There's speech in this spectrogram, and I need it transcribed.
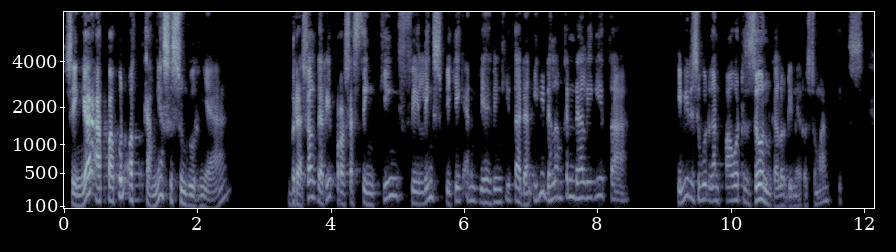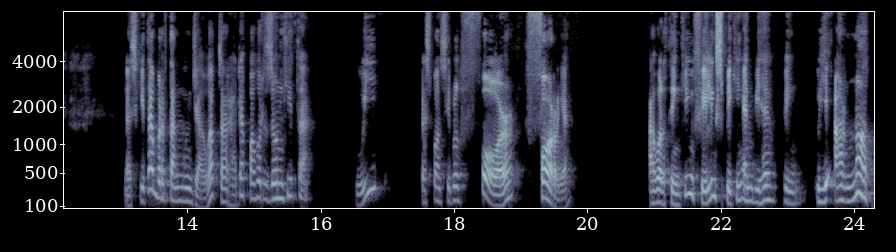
Sehingga apa pun outcome-nya sesungguhnya berasal dari proses thinking, feeling, speaking, and behaving kita. Dan ini dalam kendali kita. Ini disebut dengan power zone kalau di neurosemantics. Nah, kita bertanggung jawab terhadap power zone kita. We responsible for, for ya, our thinking, feeling, speaking, and behaving. We are not.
